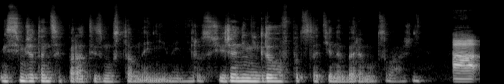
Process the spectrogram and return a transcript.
Myslím, že ten separatismus tam není, není rozšířený, nikdo ho v podstatě nebere moc vážně. A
